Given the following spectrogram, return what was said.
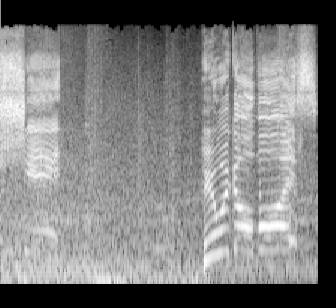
Shit. Here we go, boys.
